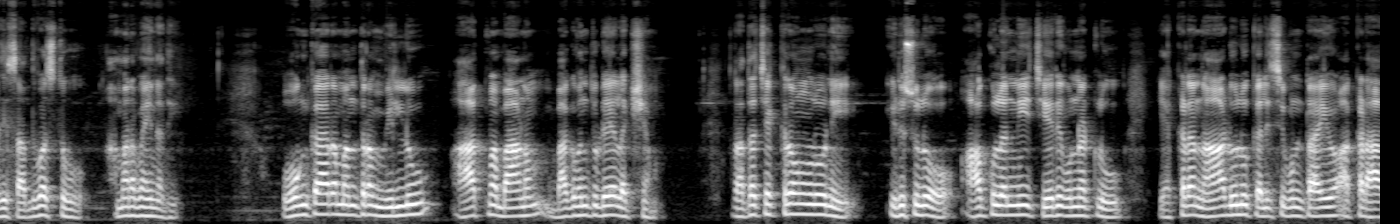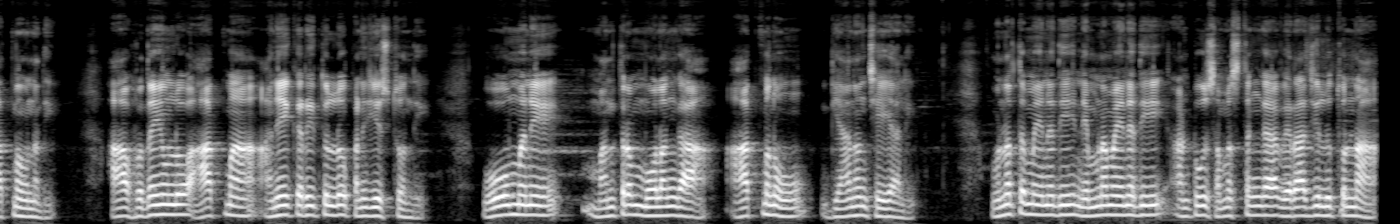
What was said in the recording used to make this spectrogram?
అది సద్వస్తువు అమరమైనది. ఓంకార మంత్రం విల్లు ఆత్మ బాణం భగవంతుడే లక్ష్యం. రథచక్రంలోని ఇరుసులో ఆకులన్నీ చేరి ఉన్నట్లు ఎక్కడ నాడులు కలిసి ఉంటాయో అక్కడ ఆత్మ ఉన్నది. ఆ హృదయంలో ఆత్మ అనేక రీతుల్లో పనిచేస్తోంది. ఓం అనే మంత్రం మూలంగా ఆత్మను ధ్యానం చేయాలి. ఉన్నతమైనది నిమ్నమైనది అంటూ సమస్తంగా విరాజిల్లుతున్న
